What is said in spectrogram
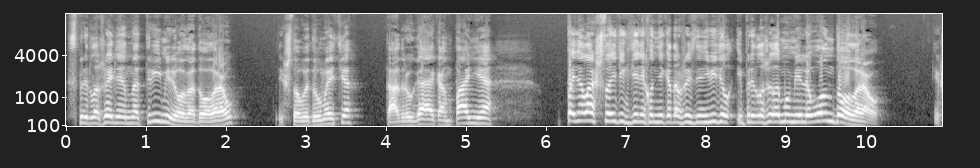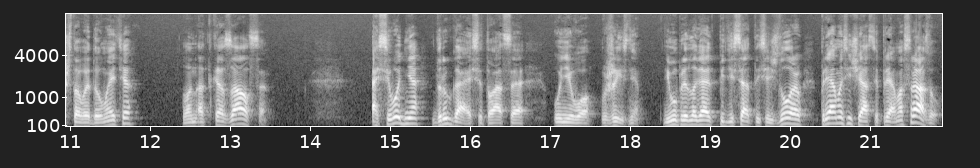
с предложением на 3 миллиона долларов. И что вы думаете? Та другая компания поняла, что этих денег он никогда в жизни не видел и предложила ему миллион долларов. И что вы думаете? Он отказался. А сегодня другая ситуация у него в жизни. Ему предлагают 50 тысяч долларов прямо сейчас и прямо сразу.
